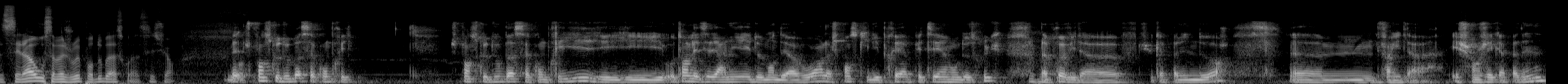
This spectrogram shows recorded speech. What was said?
c'est là où ça va jouer pour Dubas, quoi, c'est sûr. Mais je pense que Dubas a compris. Je pense que Dubas a compris. Autant l'été dernier, il demandait à voir. Là, je pense qu'il est prêt à péter un ou deux trucs. Mhm. La preuve, il a foutu Kapanen dehors. Enfin, il a échangé Kapanen.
